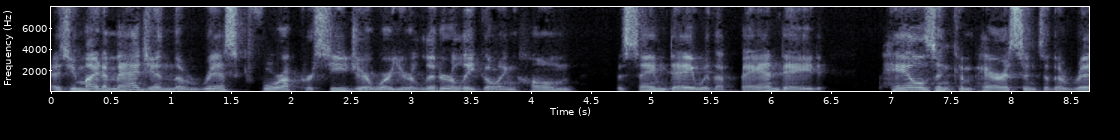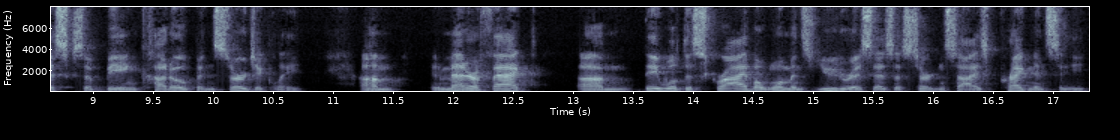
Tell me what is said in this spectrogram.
as you might imagine, the risk for a procedure where you're literally going home the same day with a band aid pales in comparison to the risks of being cut open surgically. Um, a matter of fact, um, they will describe a woman's uterus as a certain size pregnancy.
